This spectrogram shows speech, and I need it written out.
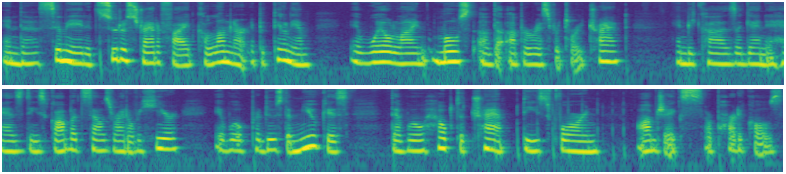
And the ciliated pseudostratified columnar epithelium, it will line most of the upper respiratory tract. And because, again, it has these goblet cells right over here, it will produce the mucus that will help to trap these foreign objects or particles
